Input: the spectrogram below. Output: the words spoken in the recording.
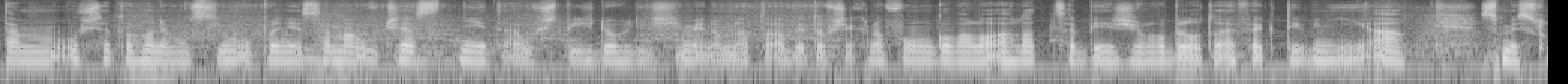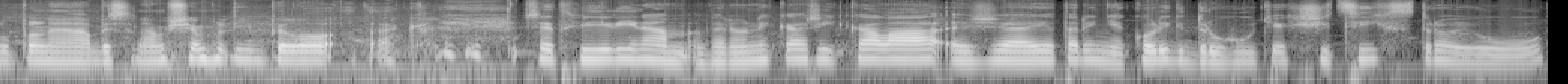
tam už se toho nemusím úplně sama účastnit a už spíš dohlížím jenom na to, aby to všechno fungovalo a hladce běželo, bylo to efektivní a smysluplné, aby se nám všem líbilo a tak. Před chvílí nám Veronika říkala, že je tady několik druhů těch šicích strojů.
